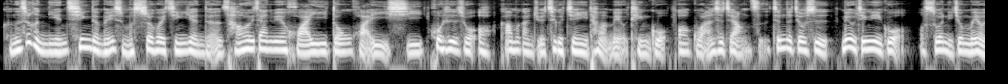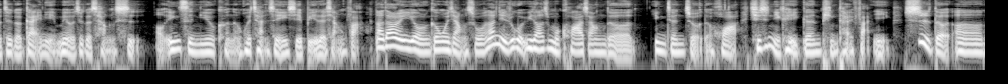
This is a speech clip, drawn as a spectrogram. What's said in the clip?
可能是很年轻的、没什么社会经验的人，才会在那边怀疑东、怀疑西，或是说，哦，他们感觉这个建议他们没有听过，哦，果然是这样子，真的就是没有经历过，哦，所以你就没有这个概念，没有这个尝试，哦，因此你有可能会产生一些别的想法。那当然也有人跟我讲说，那你如果遇到这么夸张的应征者的话，其实你可以跟平台反映。是的，嗯，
